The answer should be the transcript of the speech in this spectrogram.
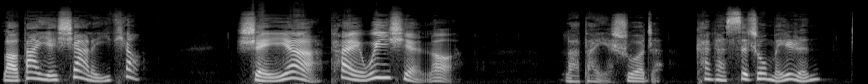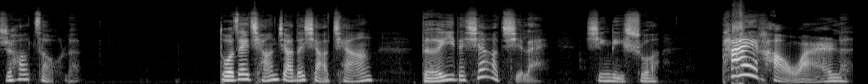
老大爷吓了一跳：“谁呀？太危险了！”老大爷说着，看看四周没人，只好走了。躲在墙角的小强得意的笑起来。心里说：“太好玩了，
